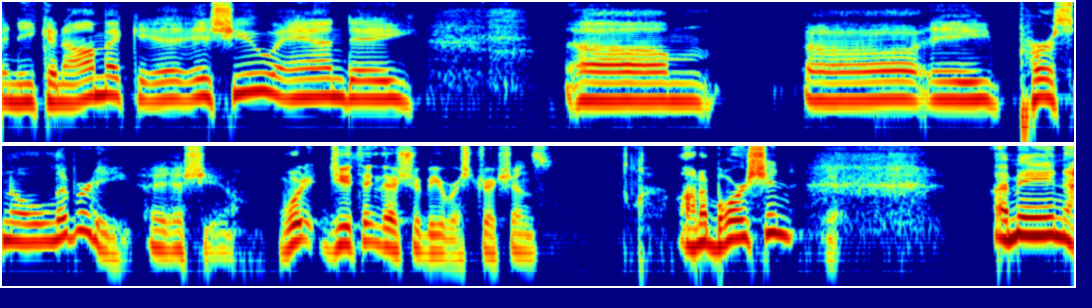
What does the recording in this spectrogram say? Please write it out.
an economic issue and a um, uh, a personal liberty issue What do you think there should be restrictions? on abortion. I mean,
